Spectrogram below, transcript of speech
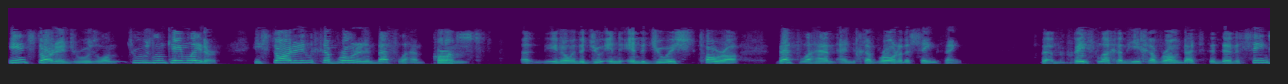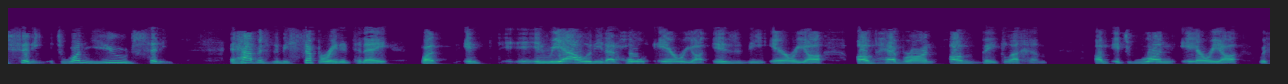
He didn't start in Jerusalem. Jerusalem came later. He started in Hebron and in Bethlehem. Of course. Um, uh, you know, in the Jew, in, in the Jewish Torah, Bethlehem and Hebron are the same thing. Beis Lechem he Hebron. That's the, they're the same city. It's one huge city. It happens to be separated today, but in in reality, that whole area is the area of Hebron of Beit Lechem. Um, it's one area with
